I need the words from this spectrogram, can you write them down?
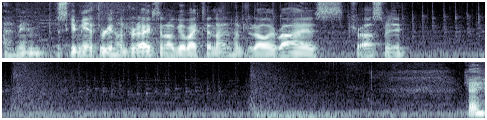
I mean, just give me a 300x and I'll go back to $900 buys. Trust me. Okay,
